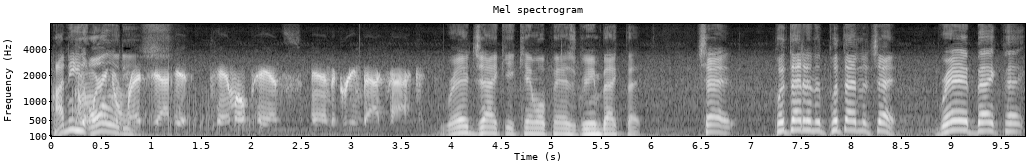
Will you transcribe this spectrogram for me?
I need I'm all of a red jacket, camo pants, and a green backpack. Red jacket, camo pants, green backpack. Chat. Put that in the put that in the chat. Red backpack.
